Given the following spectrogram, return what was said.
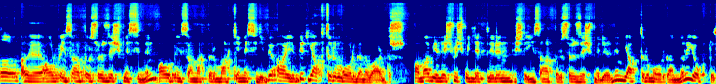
doğru. E, Avrupa İnsan Hakları Sözleşmesi'nin Avrupa İnsan Hakları Mahkemesi gibi ayrı bir yaptırım organı vardır. Ama Birleşmiş Milletler'in işte insan hakları sözleşmelerinin yaptırım organları yoktur.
